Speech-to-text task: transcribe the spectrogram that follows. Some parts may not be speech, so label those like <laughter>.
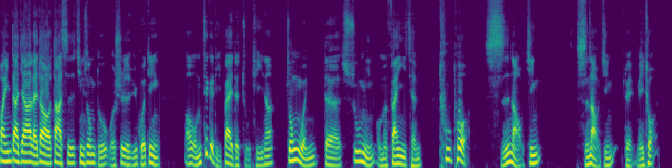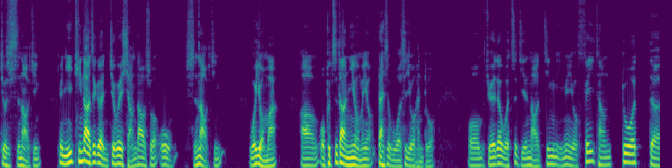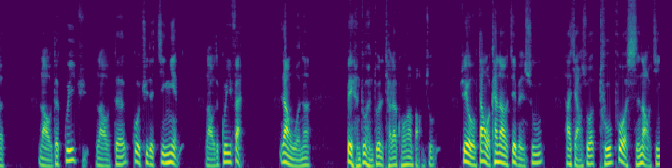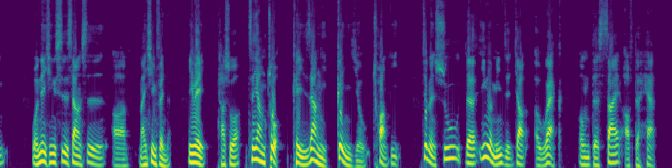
欢迎大家来到大师轻松读，我是余国定。哦，我们这个礼拜的主题呢，中文的书名我们翻译成“突破死脑筋”。死脑筋，对，没错，就是死脑筋。就你一听到这个，你就会想到说：“哦，死脑筋，我有吗？”啊、我不知道你有没有，但是我是有很多。我觉得我自己的脑筋里面有非常多的老的规矩、老的过去的经验、老的规范，让我呢被很多很多的条条框框绑住。所以我当我看到这本书，他讲说突破死脑筋，我内心事实上是啊、呃、蛮兴奋的，因为他说这样做可以让你更有创意。这本书的英文名字叫 Awake。On the side of the head，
